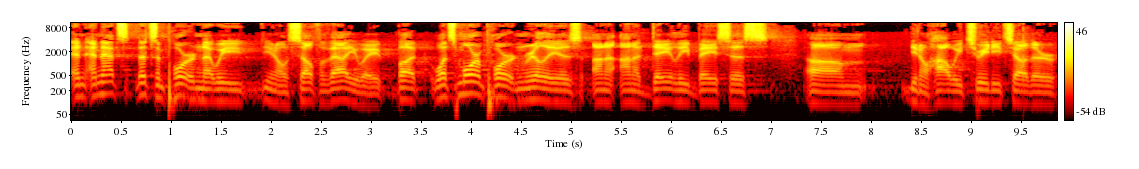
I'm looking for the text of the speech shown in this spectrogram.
and, and that's that's important that we you know self evaluate but what's more important really is on a, on a daily basis um, you know how we treat each other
